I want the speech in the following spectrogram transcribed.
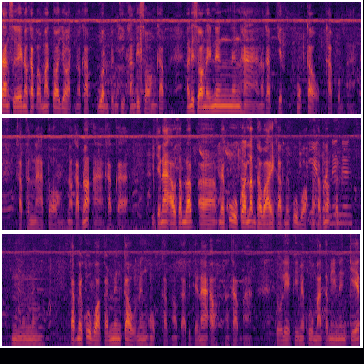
สร้างเสือเนาะครับเอามาต่อยอดเนาะครับร่วมเป็นที่ครั้งที่สองครับครั้งที่สองในหนึ่งหนึ่งหานะครับเจ็ดหกเก้าครับผมอ่าครับทางนาตองเนาะครับเนาะอ่าครับกะพิจารณาเอาสำหรับอ่าแม่ครู่ก่อนล่ำถวายครับแม่ครู่บอกนะครับเนาะก็อืมหนึ่งหนึ่งครับแม่ครู่บอกกันหนึ่งเก้าหนึ่งหกครับเอากะพิจารณาเอานะครับอ่าตัวเลขที่แม่ครู่มากก็มีหนึ่งเจ็ด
